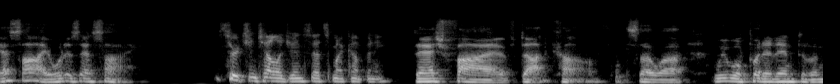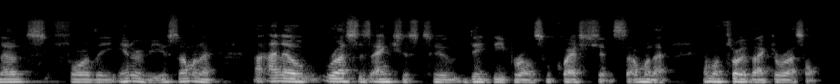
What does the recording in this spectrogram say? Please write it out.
SI. What is SI? Search Intelligence. That's my company. Dash five dot com. So uh, we will put it into the notes for the interview. So I'm gonna. I know Russ is anxious to dig deeper on some questions, so I'm gonna I'm gonna throw it back to Russell.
